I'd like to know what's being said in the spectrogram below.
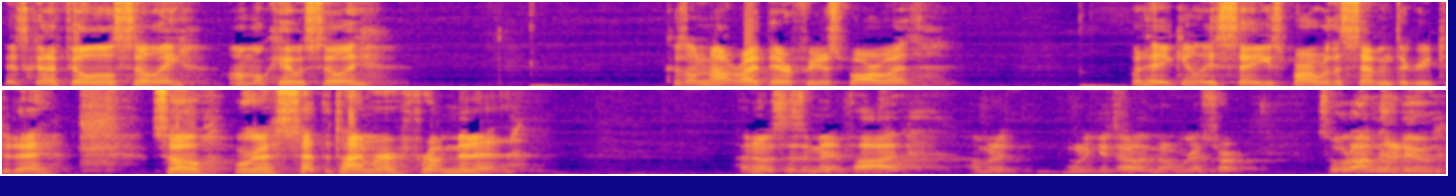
It's going to feel a little silly. I'm okay with silly because I'm not right there for you to spar with. But hey, you can at least say you spar with a seventh degree today. So we're going to set the timer for a minute. I know it says a minute five. I'm going to, when it gets down to the minute, we're going to start. So what I'm going to do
